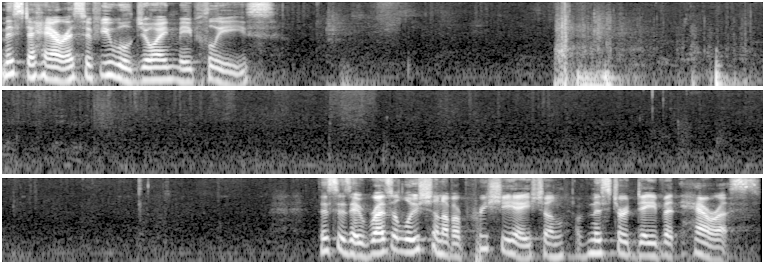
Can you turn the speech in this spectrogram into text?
Mr. Harris, if you will join me, please. This is a resolution of appreciation of Mr. David Harris.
